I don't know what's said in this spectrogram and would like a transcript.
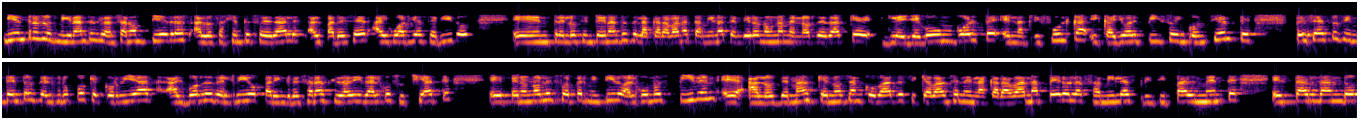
mientras los migrantes lanzaron piedras a los agentes federales. Al parecer hay guardias heridos. Entre los integrantes de la caravana también atendieron a una menor de edad que le llegó un golpe en la trifulca y cayó al piso inconsciente. Pese a estos intentos del grupo que corría al borde del río para ingresar a Ciudad Hidalgo, Suchiate, eh, pero no les fue permitido. Algunos piden eh, a los demás que no sean cobardes y que avancen en la caravana, pero las familias principalmente están dando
